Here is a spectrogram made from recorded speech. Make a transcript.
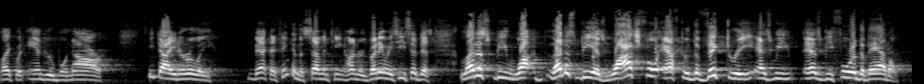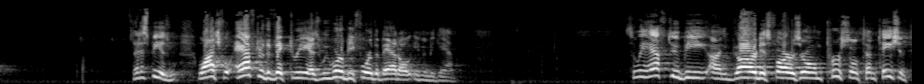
like with Andrew Bonar. He died early, back I think in the 1700s. But anyways, he said this: "Let us be wa- let us be as watchful after the victory as we as before the battle." Let us be as watchful after the victory as we were before the battle even began. So we have to be on guard as far as our own personal temptations.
